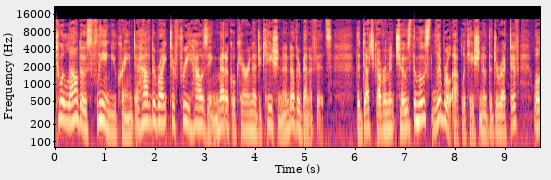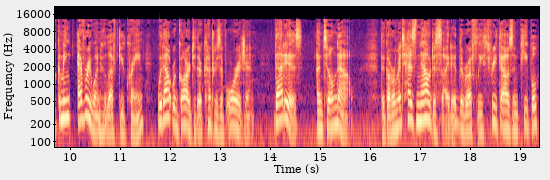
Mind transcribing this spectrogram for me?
to allow those fleeing Ukraine to have the right to free housing, medical care, and education, and other benefits. The Dutch government chose the most liberal application of the directive, welcoming everyone who left Ukraine without regard to their countries of origin. That is, until now. The government has now decided the roughly 3,000 people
